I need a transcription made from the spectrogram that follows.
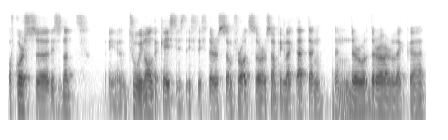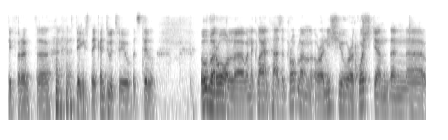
Of course, this is not true in all the cases. If, if there's some frauds or something like that, then then there there are like uh, different uh, things they can do to you. But still, overall, uh, when a client has a problem or an issue or a question, then uh,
